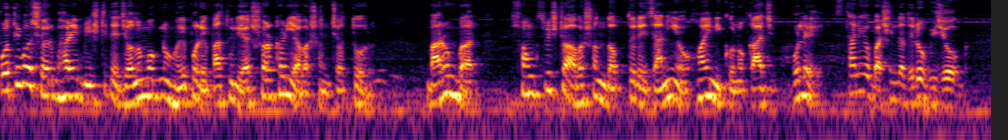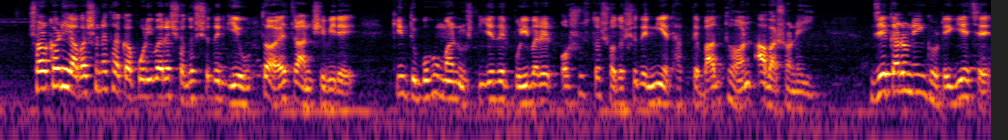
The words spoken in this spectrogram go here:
প্রতি বছর ভারী বৃষ্টিতে জলমগ্ন হয়ে পড়ে পাতুলিয়া সরকারি আবাসন চত্বর। বারংবার সংশ্লিষ্ট আবাসন দপ্তরে জানিয়েও হয়নি কোনো কাজ বলে স্থানীয় বাসিন্দাদের অভিযোগ। সরকারি আবাসনে থাকা পরিবারের সদস্যদের গিয়ে উঠতে হয় ত্রাণ শিবিরে। কিন্তু বহু মানুষ নিজেদের পরিবারের অসুস্থ সদস্যদের নিয়ে থাকতে বাধ্য হন আবাসনেই। যে কারণেই ঘটে গিয়েছে,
